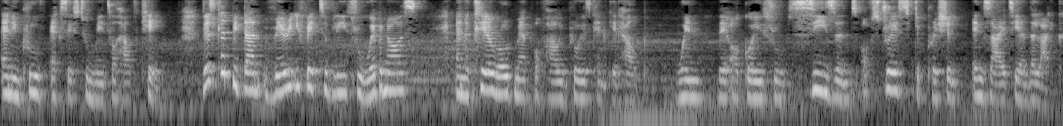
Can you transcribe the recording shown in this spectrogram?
and improve access to mental health care. This can be done very effectively through webinars and a clear roadmap of how employees can get help when they are going through seasons of stress, depression, anxiety, and the like.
